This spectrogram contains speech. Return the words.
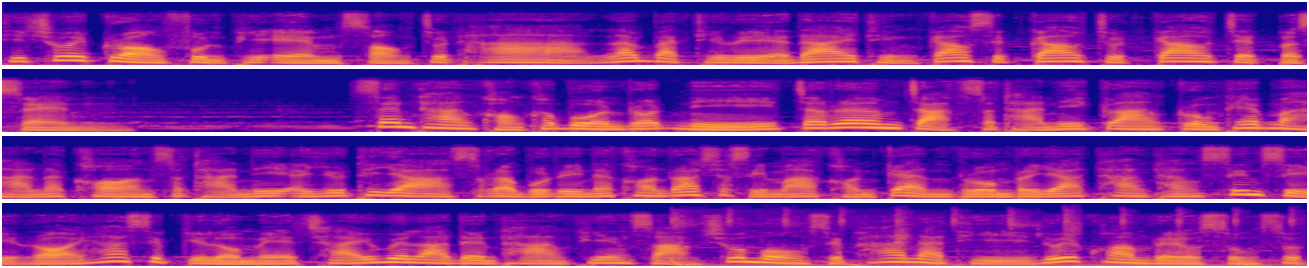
ที่ช่วยกรองฝุ่น PM 2.5 และแบคทีเรียได้ถึง 99.97% เส้นทางของขบวนรถนี้จะเริ่มจากสถานีกลางกรุงเทพมหานคร สถานีอยุธยาสระบุรีนครราชสีมาขอนแก่นรวมระยะทางทั้งสิ้น 450 กิโลเมตร ใช้เวลาเดินทางเพียง 3 ชั่วโมง 15 นาที ด้วยความเร็วสูงสุด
